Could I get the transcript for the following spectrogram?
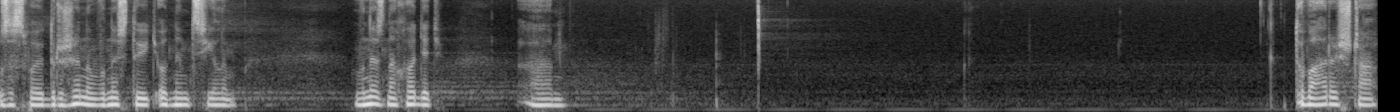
за свою дружину, вони стають одним цілим. Вони знаходять е, товариша,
